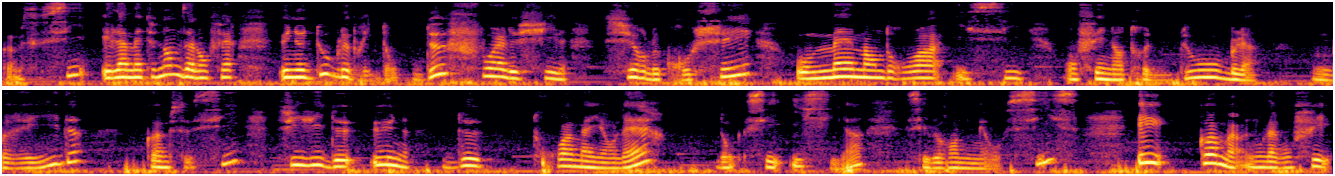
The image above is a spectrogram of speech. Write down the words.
Comme ceci. Et là maintenant, nous allons faire une double bride. Donc deux fois le fil sur le crochet. Au même endroit ici, on fait notre double bride comme ceci, suivi de une, deux, trois mailles en l'air. Donc c'est ici, hein, c'est le rang numéro 6. Et comme nous l'avons fait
